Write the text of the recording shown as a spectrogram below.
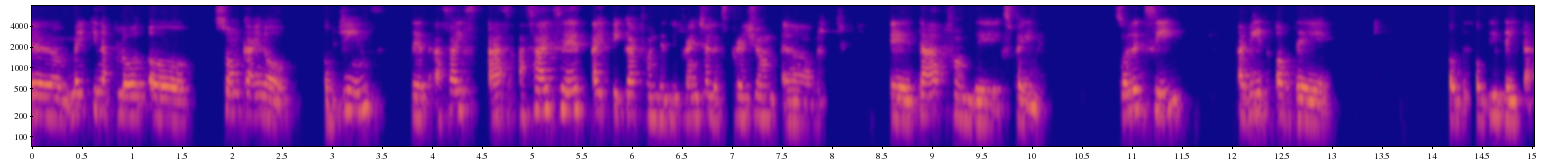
uh, making a plot of some kind of, of genes that, as I, as, as I said, I pick up from the differential expression uh, tab from the experiment. So let's see a bit of the of, of this data.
